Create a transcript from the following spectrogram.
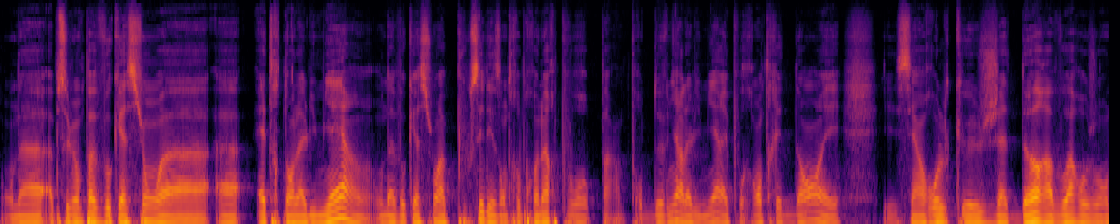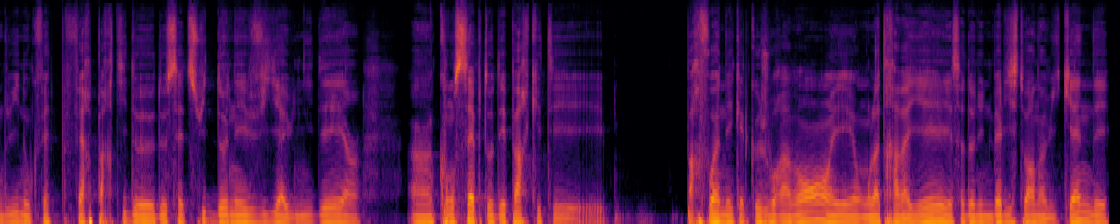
On n'a absolument pas vocation à, être dans la lumière, on a vocation à pousser des entrepreneurs pour, pour devenir la lumière et pour rentrer dedans. Et, c'est un rôle que j'adore avoir aujourd'hui, donc faire partie de, cette suite, donner vie à une idée, un concept au départ qui était parfois né quelques jours avant et on l'a travaillé et ça donne une belle histoire d'un week-end et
